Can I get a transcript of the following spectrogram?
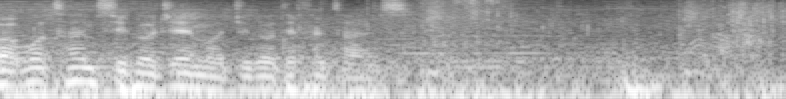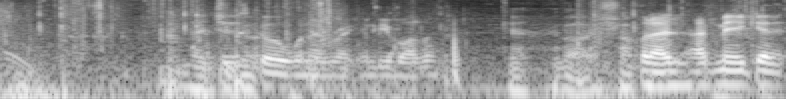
But what times do you go gym or do you go different times? I just go whenever I can be bothered. Okay, I got a shot. But I'd, I'd make it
